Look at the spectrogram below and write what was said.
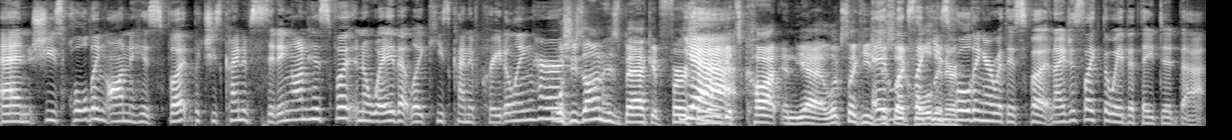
and she's holding on to his foot, but she's kind of sitting on his foot in a way that, like, he's kind of cradling her. Well, she's on his back at first, and then Yeah. he gets caught, and yeah, it looks like he's it just looks like like, holding he's her. holding her with his foot. And I just like the way that they did that.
